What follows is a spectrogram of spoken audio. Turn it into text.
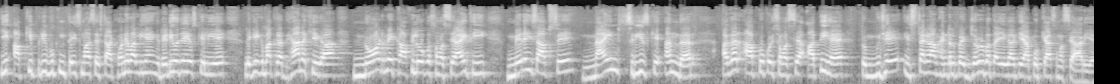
कि आपकी प्री बुकिंग तेईस मार्च से स्टार्ट होने वाली है रेडी हो जाइए उसके लिए। लेकिन एक बात का ध्यान रखिएगा नॉड में काफ़ी लोगों को समस्या आई थी। मेरे हिसाब से नाइन सीरीज़ के अंदर अगर आपको कोई समस्या आती है तो मुझे इंस्टाग्राम हैंडल पर ज़रूर बताइएगा कि आपको क्या समस्या आ रही है।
